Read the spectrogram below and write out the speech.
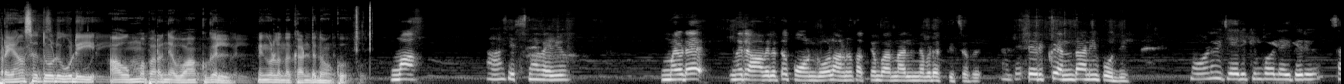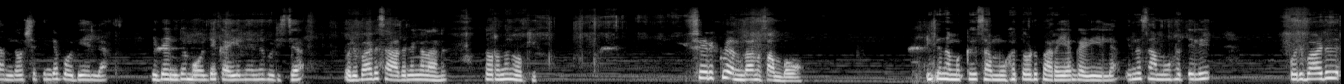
പ്രയാസത്തോടുകൂടി ആ ഉമ്മ പറഞ്ഞ വാക്കുകൾ നിങ്ങളൊന്ന് കണ്ടു നോക്കൂ. ഉമ്മ ആ കൃഷ്ണ വരൂ. ഉമ്മയുടെ ഇന്ന് രാവിലത്തെ ഫോൺ കോൾ ആണ് സത്യം പറഞ്ഞാൽ എന്നെ ഇവിടെ എത്തിച്ചത്. ശരിക്കും എന്താണ് ഈ പൊതി? മോൾ വിചാരിക്കും പോലെ ഇതൊരു സന്തോഷത്തിന്റെ പൊതിയല്ല. ഇത് എന്റെ മോന്റെ കയ്യിൽ നിന്ന് പിടിച്ച ഒരുപാട് സാധനങ്ങളാണ്. തുറന്നു നോക്കി. ശരിക്കും എന്താണ് സംഭവം? ഇത് നമുക്ക് സമൂഹത്തോട് പറയാൻ കഴിയില്ല. ഇന്ന് സമൂഹത്തിൽ ഒരുപാട്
